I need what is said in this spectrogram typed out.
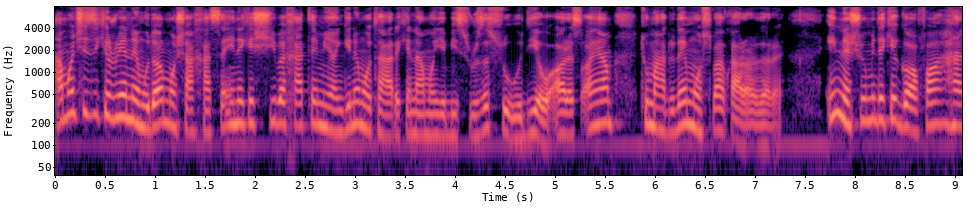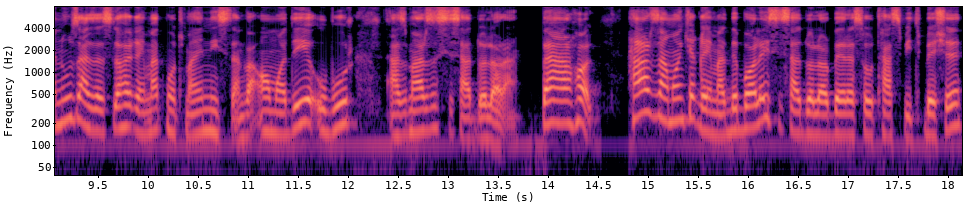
اما چیزی که روی نمودار مشخصه اینه که شیب خط میانگین متحرک نمای 20 روزه سعودی و RSI هم تو محدوده مثبت قرار داره. این نشون میده که گافا هنوز از اصلاح قیمت مطمئن نیستن و آماده عبور از مرز 300 دلارن. به هر حال هر زمان که قیمت به بالای 300 دلار برسه و تثبیت بشه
